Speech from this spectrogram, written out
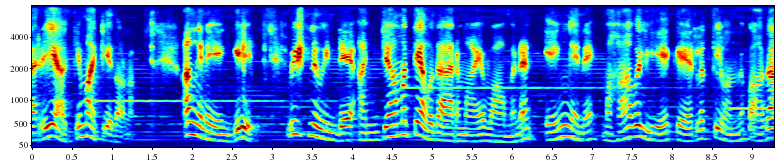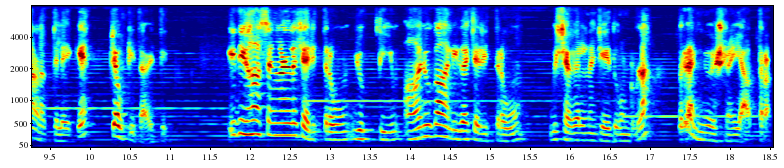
കരയാക്കി മാറ്റിയതാണ്. അങ്ങനെയെങ്കിൽ വിഷ്ണുവിന്റെ അഞ്ചാമത്തെ അവതാരമായ വാമനൻ എങ്ങനെ മഹാബലിയെ കേരളത്തിൽ വന്ന് പാതാളത്തിലേക്ക് ചവിട്ടി താഴ്ത്തി? ഇതിഹാസങ്ങളുടെ ചരിത്രവും യുക്തിയും ആനുകാലിക ചരിത്രവും വിശകലനം ചെയ്തുകൊണ്ടുള്ള ഒരു അന്വേഷണ യാത്ര.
